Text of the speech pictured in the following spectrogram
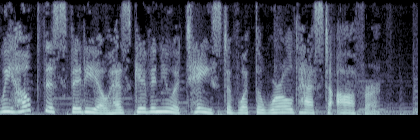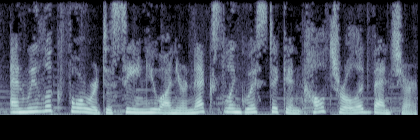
We hope this video has given you a taste of what the world has to offer and we look forward to seeing you on your next linguistic and cultural adventure.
